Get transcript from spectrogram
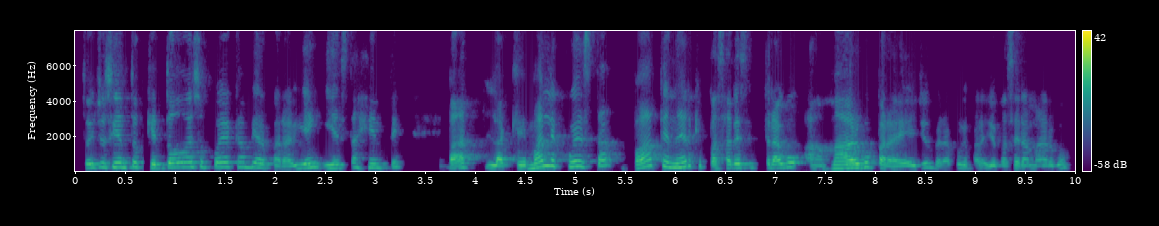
Entonces yo siento que todo eso puede cambiar para bien y esta gente va, la que más le cuesta, va a tener que pasar ese trago amargo para ellos, ¿verdad? Porque para ellos va a ser amargo,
